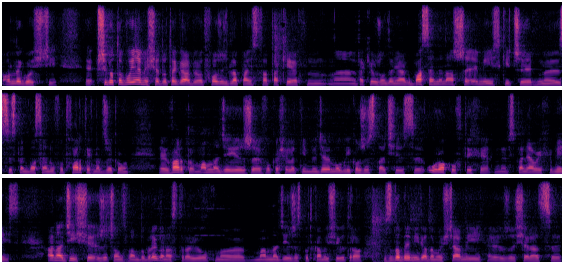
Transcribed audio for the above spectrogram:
odległości. Przygotowujemy się do tego, aby otworzyć dla Państwa takie, takie urządzenia jak basen nasz miejski czy system basenów otwartych nad rzeką Warto. Mam nadzieję, że w okresie letnim będziemy mogli korzystać z uroków tych e, wspaniałych miejsc. A na dziś, e, życząc Wam dobrego nastroju, mam nadzieję, że spotkamy się jutro z dobrymi wiadomościami, e, że Sieradz e,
